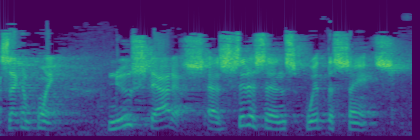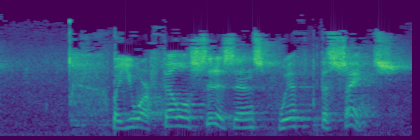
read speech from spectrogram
Second point new status as citizens with the saints. But you are fellow citizens with the saints.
